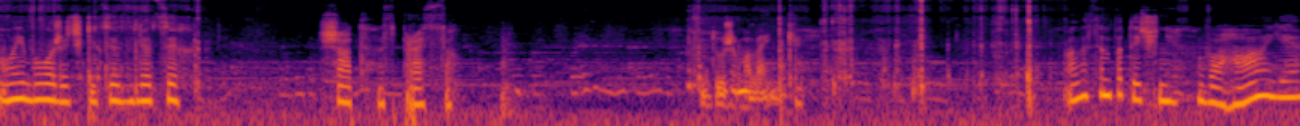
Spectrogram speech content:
Ой, божечки, це для цих шат еспресо. Це дуже маленькі. Але симпатичні. Вага є.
